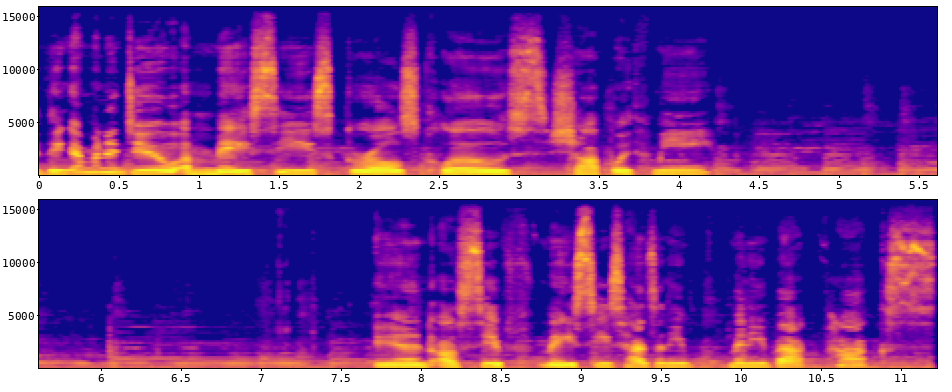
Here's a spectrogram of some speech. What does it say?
I think I'm going to do a Macy's girls clothes shop with me. And I'll see if Macy's has any mini backpacks.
